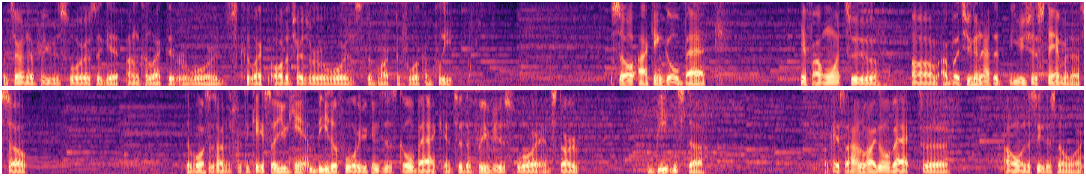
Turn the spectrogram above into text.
Return to previous floors to get uncollected rewards. Collect all the treasure rewards to mark the floor complete. So I can go back if I want to, um, but you're gonna have to use your stamina. So the boss is 150k, so you can't beat a floor. You can just go back into the previous floor and start beating stuff. Okay, so how do I go back to? I don't want to see this no more.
